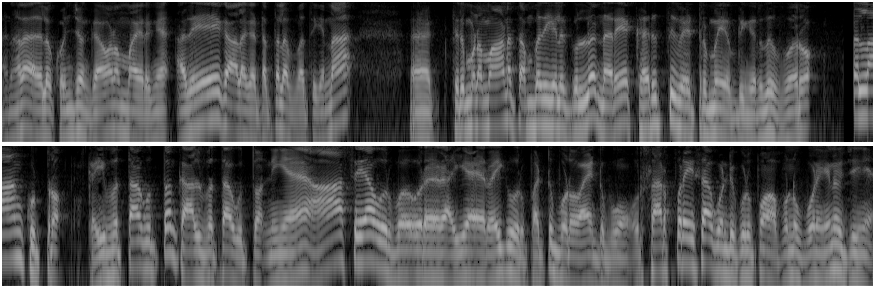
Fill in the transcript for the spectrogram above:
அதனால் அதில் கொஞ்சம் கவனமாக இருங்க அதே காலகட்டத்தில் பார்த்திங்கன்னா திருமணமான தம்பதிகளுக்குள்ள நிறைய கருத்து வேற்றுமை அப்படிங்கிறது வரும். இதெல்லாம் குற்றம். பத்தா குத்தம் கால் பத்தா குத்தம். நீங்கள் ஆசையாக ஒரு ப- ஒரு ஐயாயிரம் ரூபாய்க்கு ஒரு பட்டு புடவை வாங்கிட்டு போவோம். ஒரு சர்ப்ரைஸாக கொண்டு கொடுப்போம் அப்படின்னு போனீங்கன்னு வச்சுங்க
